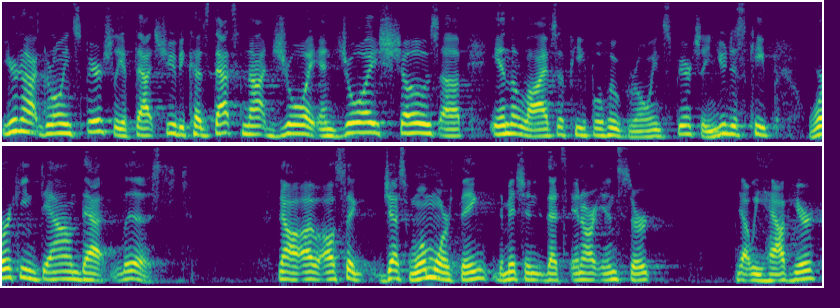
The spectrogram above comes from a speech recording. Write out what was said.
You're not growing spiritually if that's you because that's not joy. And joy shows up in the lives of people who are growing spiritually. And you just keep working down that list. Now, I'll say just one more thing to mention that's in our insert that we have here.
